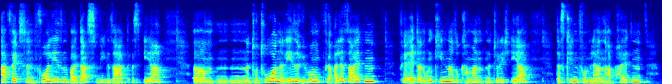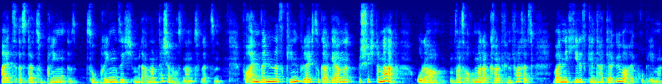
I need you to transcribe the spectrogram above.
abwechselnd vorlesen, weil das, wie gesagt, ist eher ähm, eine Tortur, eine Leseübung für alle Seiten, für Eltern und Kinder. So kann man natürlich eher das Kind vom Lernen abhalten, als es dazu bringen, zu bringen, sich mit anderen Fächern auseinanderzusetzen. Vor allem, wenn das Kind vielleicht sogar gerne Geschichte mag oder was auch immer da gerade für ein Fach ist, weil nicht jedes Kind hat ja überall Probleme.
